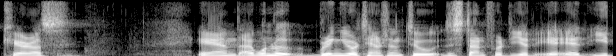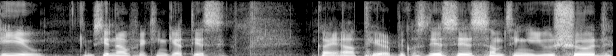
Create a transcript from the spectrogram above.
Keras. And I want to bring your attention to the Stanford EDU. Let's see now if we can get this guy up here, because this is something you should.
